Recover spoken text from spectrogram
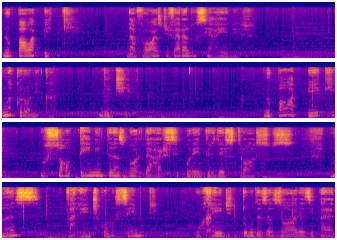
No pau a pique, na voz de Vera Lúcia Renner. Uma crônica do dia. No pau a pique, o sol teme em transbordar-se por entre destroços, mas, valente como sempre, o rei de todas as horas e para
